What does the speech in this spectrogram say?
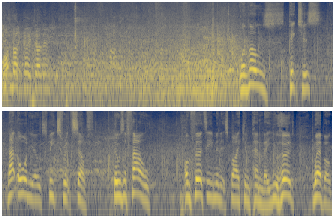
10 dakika içerideymiş. Well, those pictures, that audio speaks for itself. There was a foul on 13 minutes by Kimpembe. You heard Webo,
